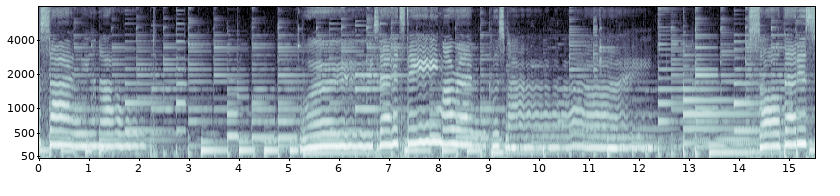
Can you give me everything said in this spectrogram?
A sigh out. Words that sting my reckless mind. Salt that is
